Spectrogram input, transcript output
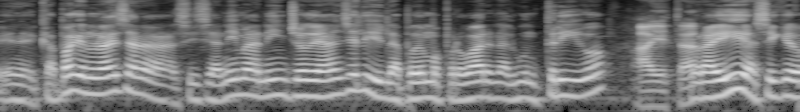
eh, capaz que en una de esas, si se anima Nincho de Ángel la podemos probar en algún trigo Ahí está. por ahí, así que Yo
